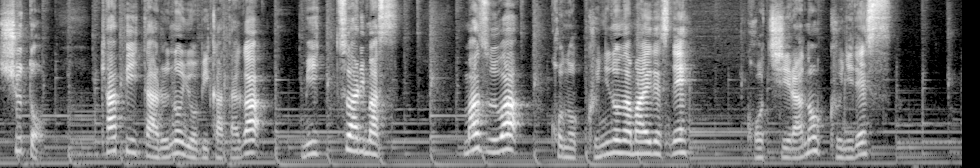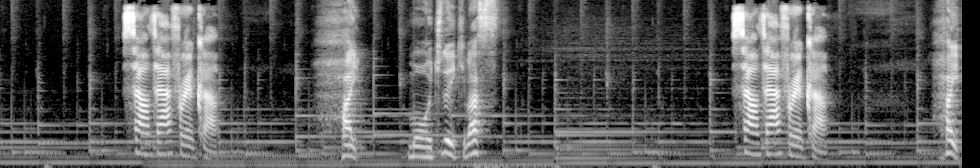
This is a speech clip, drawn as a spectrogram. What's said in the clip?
首都、キャピタルの呼び方が3つあります。まずはこの国の名前ですね。こちらの国です。South Africa はい。もう一度いきます。South Africa はい。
